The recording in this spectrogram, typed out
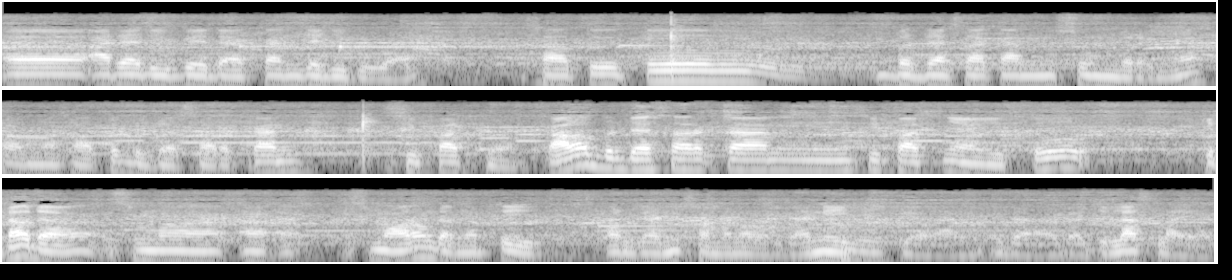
eh, ada dibedakan jadi dua satu itu berdasarkan sumbernya sama satu berdasarkan sifatnya kalau berdasarkan sifatnya itu kita udah semua eh, eh, semua orang udah ngerti organik sama non organik Hmm. ya kan udah udah jelas lah ya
